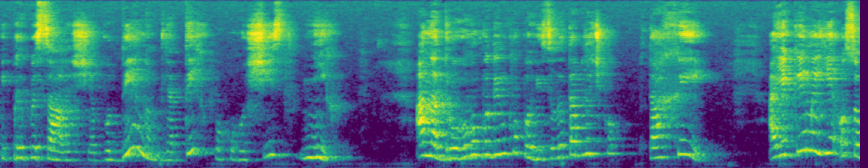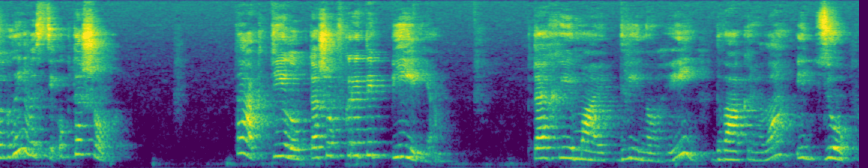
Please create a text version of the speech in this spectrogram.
і приписали ще будинок для тих, у кого шість ніг. А на другому будинку повісили табличку птахи. А якими є особливості у пташок? Так, тіло у пташок вкрите пір'ям. Птахи мають дві ноги, два крила і дзьоб.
